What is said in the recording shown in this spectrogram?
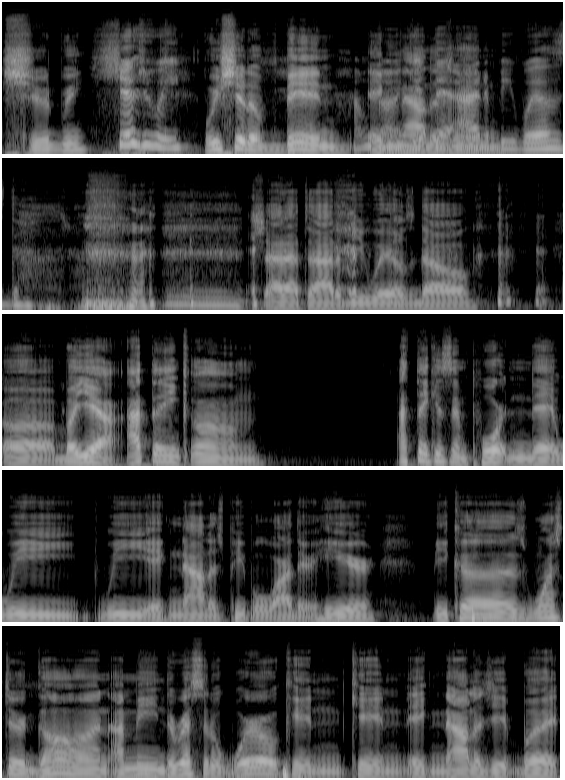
Should we? should we We should have been I'm gonna get acknowledging. that Ida B. Wells. dog. Shout out to Ida B. Wells, dog. Uh, but yeah, I think um, I think it's important that we we acknowledge people while they're here, because once they're gone, I mean, the rest of the world can can acknowledge it, but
